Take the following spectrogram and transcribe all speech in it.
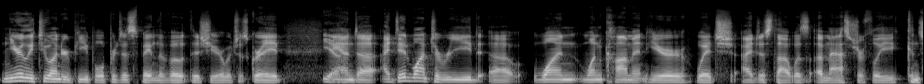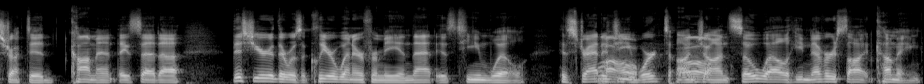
nearly 200 people participate in the vote this year, which was great. Yeah. And uh, I did want to read uh, one one comment here, which I just thought was a masterfully constructed comment. They said, uh, "This year there was a clear winner for me, and that is Team Will. His strategy Whoa. worked on Whoa. John so well he never saw it coming."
